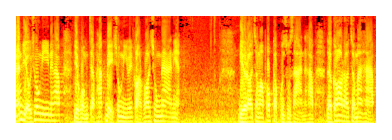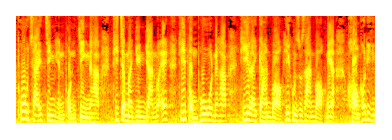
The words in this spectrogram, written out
งั้นเดี๋ยวช่วงนี้นะครับ เดี๋ยวผมจะพักเบรกช่วงนี้ไว้ก่อนเพราะช่วงหน้าเนี่ย เดี๋ยวเราจะมาพบกับคุณสุสานนะครับ แล้วก็เราจะมาหาผู้ใช้จริงเห็นผลจริงนะครับ ที่จะมายืนยันว่าเอ๊ะที่ผมพูดนะครับ ที่รายการบอกที่คุณสุสานบอกเนี่ยของเขาดีจ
